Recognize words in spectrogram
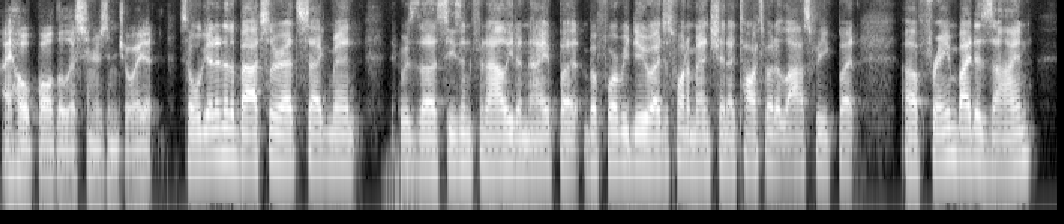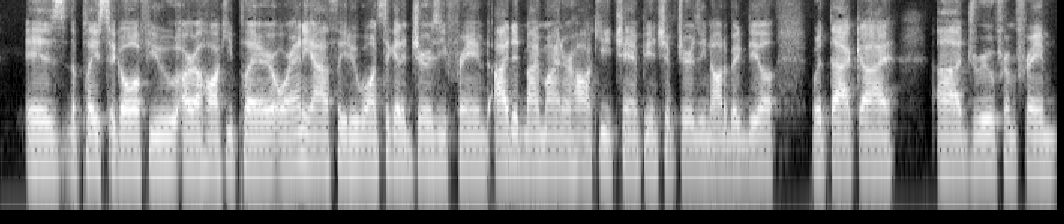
I hope all the listeners enjoyed it. So we'll get into the Bachelorette segment. It was the season finale tonight. But before we do, I just want to mention I talked about it last week, but uh, Frame by Design is the place to go if you are a hockey player or any athlete who wants to get a jersey framed. I did my minor hockey championship jersey, not a big deal with that guy uh, Drew from Frame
